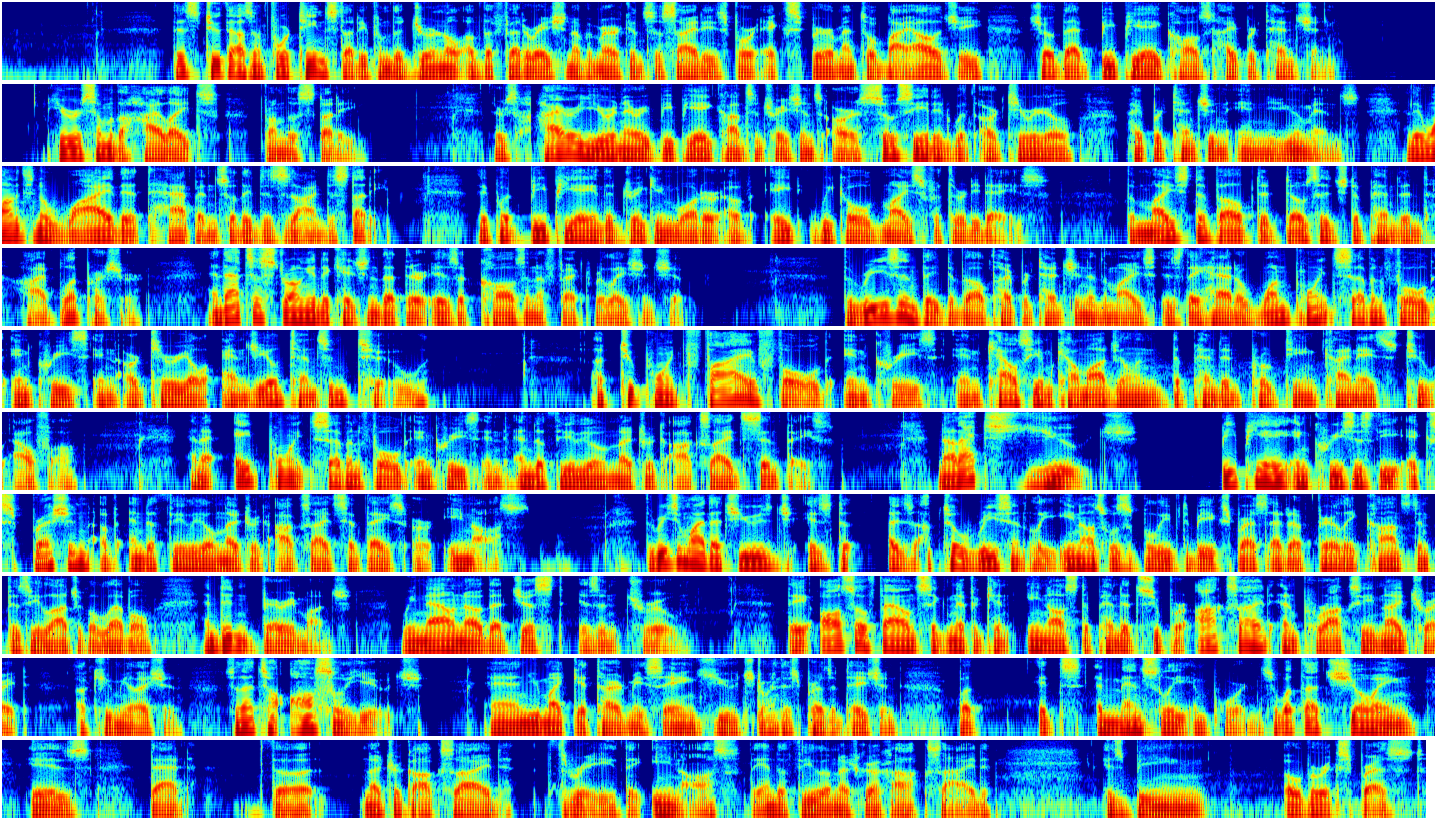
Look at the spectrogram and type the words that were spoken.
This 2014 study from the Journal of the Federation of American Societies for Experimental Biology showed that BPA caused hypertension. Here are some of the highlights from the study. There's higher urinary BPA concentrations are associated with arterial hypertension in humans. And they wanted to know why that happened, so they designed a study. They put BPA in the drinking water of eight week old mice for 30 days. The mice developed a dosage dependent high blood pressure, and that's a strong indication that there is a cause and effect relationship. The reason they developed hypertension in the mice is they had a 1.7 fold increase in arterial angiotensin 2, a 2.5 fold increase in calcium calmodulin dependent protein kinase 2 alpha, and an 8.7 fold increase in endothelial nitric oxide synthase. Now that's huge. BPA increases the expression of endothelial nitric oxide synthase or eNOS. The reason why that's huge is to, is up till recently, eNOS was believed to be expressed at a fairly constant physiological level and didn't vary much. We now know that just isn't true. They also found significant eNOS dependent superoxide and peroxynitrite accumulation. So that's also huge. And you might get tired of me saying huge during this presentation, but it's immensely important. So, what that's showing is that the nitric oxide 3, the eNOS, the endothelial nitric oxide, is being overexpressed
